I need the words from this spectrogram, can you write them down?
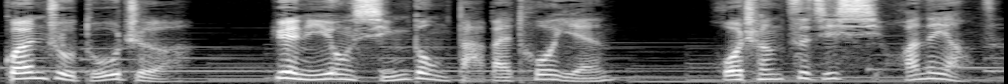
关注读者，愿你用行动打败拖延，活成自己喜欢的样子。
